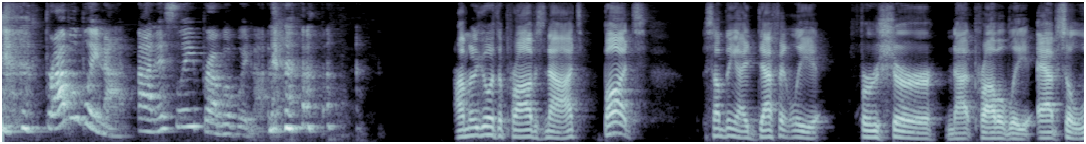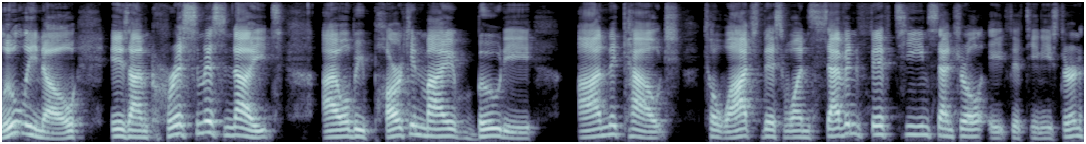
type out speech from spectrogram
probably not. Honestly, probably not. I'm gonna go with the probs not, but something I definitely for sure, not probably, absolutely know is on Christmas night. I will be parking my booty on the couch to watch this one 7:15 Central, 8:15 Eastern.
